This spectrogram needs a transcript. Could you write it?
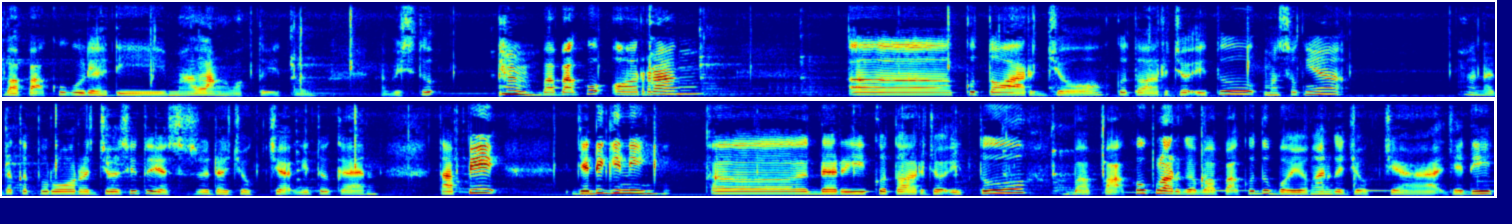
bapakku kuliah di Malang waktu itu. Habis itu bapakku orang uh, Kutoarjo. Kutoarjo itu masuknya mana deket Purworejo situ ya sesudah Jogja gitu kan. Tapi jadi gini eh, dari Kutoarjo itu bapakku keluarga bapakku tuh boyongan ke Jogja. Jadi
